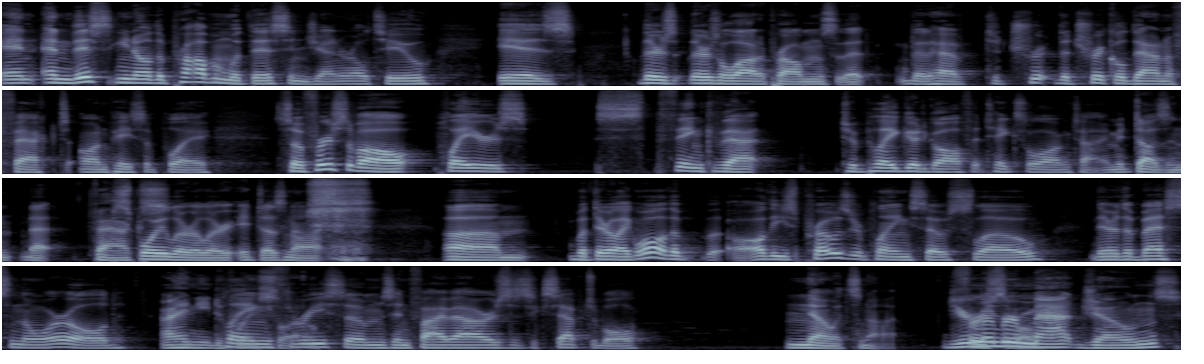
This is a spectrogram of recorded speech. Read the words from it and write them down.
and and this, you know, the problem with this in general too is there's there's a lot of problems that that have to tri- the trickle down effect on pace of play. So first of all, players think that to play good golf it takes a long time. It doesn't. That Facts. spoiler alert, it does not. um, but they're like, well, the all these pros are playing so slow. They're the best in the world. I need to Playing play slow. threesomes in five hours is acceptable. No, it's not. Do you First of remember all. Matt Jones?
